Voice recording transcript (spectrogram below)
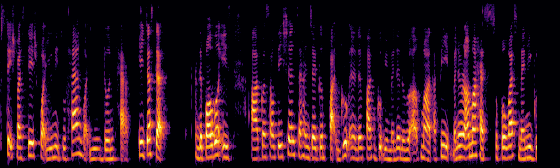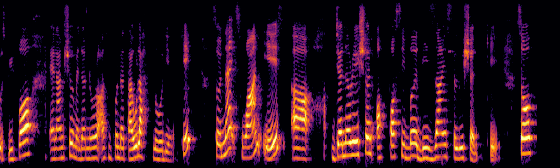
stage by stage what you need to have what you don't have okay? Just that the problem is uh, consultation saya hanya jaga empat group and ada five group with Madam Nurul Akmal. Tapi Madam Nurul Akmal has supervised many groups before and I'm sure Madam Nurul Akmal pun dah tahulah flow dia. Okay. So next one is uh, generation of possible design solution. Okay. So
